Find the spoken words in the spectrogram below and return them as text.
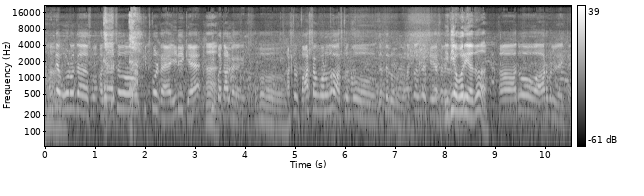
ಮುಂದೆ ಓಡೋದ ಅದು ಹಸು ಕಿತ್ಕೊಂಡ್ರೆ ಇಡೀಕೆ ಇಪ್ಪತ್ತಾಳ್ಬೇಕಾಗಿತ್ತು ಅಷ್ಟೊಂದು ಫಾಸ್ಟ್ ಆಗಿ ಓಡೋದು ಅಷ್ಟೊಂದು ಗತ್ತಲ್ಲಿ ಓಡೋದು. ಇದೆಯಾ ಓರಿ ಅದು? ಅದು ಆರು ಬಲ್ಲಿ ಐತೆ.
